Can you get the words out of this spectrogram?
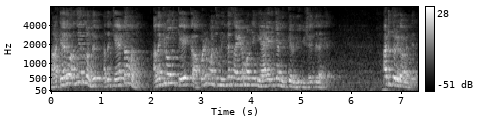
നാട്ടുകാർ പറഞ്ഞു തരുന്നുണ്ട്. അത് കേട്ടാ മതി. അതെങ്കിലും ഒന്ന് കേൾക്കുക അപ്പോഴും മറ്റു നിന്റെ സൈഡ് പറഞ്ഞ് ന്യായീകരിക്കാൻ നിൽക്കരുത് ഈ വിഷയത്തിലൊക്കെ. അടുത്തൊരു കമന്റ്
